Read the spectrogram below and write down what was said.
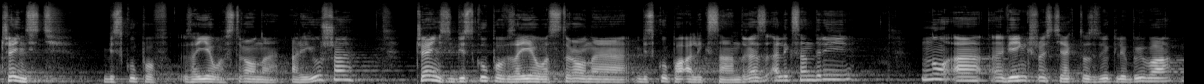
Część biskupów zajęła stronę Ariusza, część biskupów zajęła stronę biskupa Aleksandra z Aleksandrii, no a większość, jak to zwykle bywa,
